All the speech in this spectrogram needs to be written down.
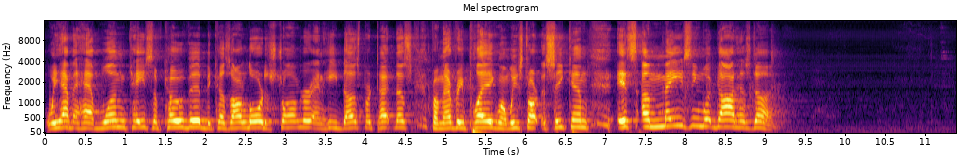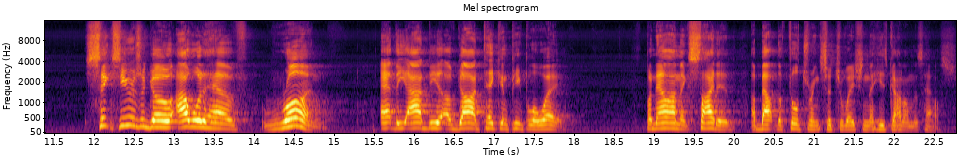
We haven't had one case of COVID because our Lord is stronger and He does protect us from every plague when we start to seek Him. It's amazing what God has done. Six years ago, I would have run at the idea of God taking people away. But now I'm excited about the filtering situation that He's got on this house.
